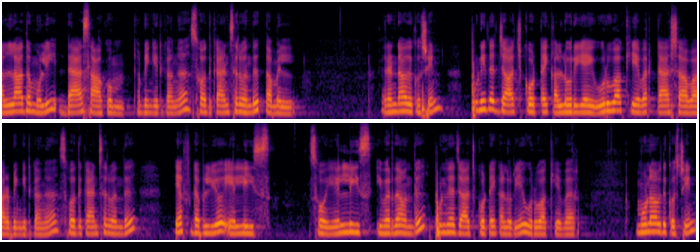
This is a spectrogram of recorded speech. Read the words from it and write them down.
அல்லாத மொழி டேஸ் ஆகும் அப்படிங்கிருக்காங்க ஸோ அதுக்கு ஆன்சர் வந்து தமிழ். ரெண்டாவது கொஸ்டின் புனித ஜார்ஜ் கோட்டை கல்லூரியை உருவாக்கியவர் டேஷ் ஆவார் அப்படிங்கிருக்காங்க ஸோ அதுக்கு ஆன்சர் வந்து எஃப்டபிள்யூ எல்லீஸ் ஸோ எல்லீஸ் இவர் தான் வந்து புனித ஜார்ஜ் கோட்டை கல்லூரியை உருவாக்கியவர். மூணாவது கொஸ்டின்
